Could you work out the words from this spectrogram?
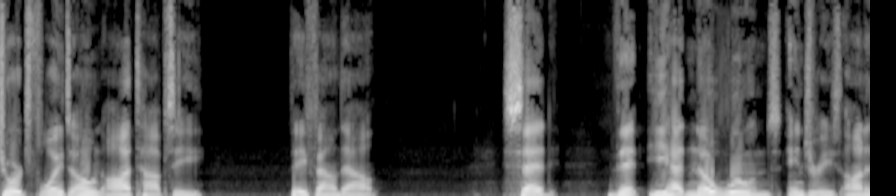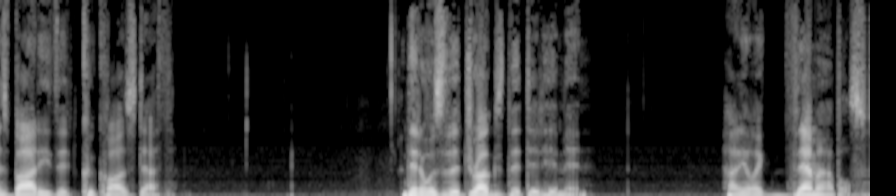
George Floyd's own autopsy, they found out, said that he had no wounds, injuries on his body that could cause death. That it was the drugs that did him in. How do you like them apples?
